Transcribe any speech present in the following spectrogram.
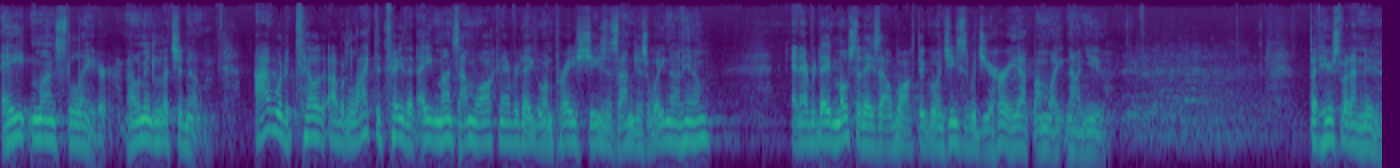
Eight months later, now let me let you know, I would, tell, I would like to tell you that eight months I'm walking every day going, Praise Jesus, I'm just waiting on Him. And every day, most of the days, I'll walk through going, Jesus, would you hurry up? I'm waiting on you. but here's what I knew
